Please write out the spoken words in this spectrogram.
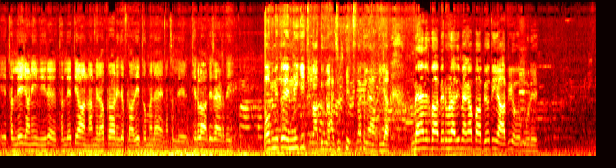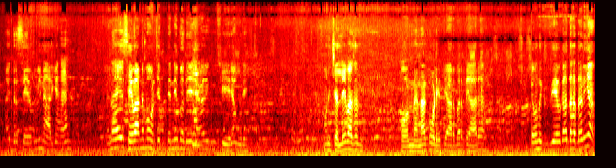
ਇਹ ਥੱਲੇ ਜਾਣੀ ਵੀਰ ਥੱਲੇ ਧਿਆਨ ਨਾਲ ਮੇਰਾ ਭਰਾ ਨਹੀਂ ਤੇ ਫੜਾ ਦੇ ਇੱਥੋਂ ਮੈਂ ਲੈ ਆਣਾ ਥੱਲੇ ਇੱਥੇ ਖਲਾ ਦੇ ਸਾਈਡ ਤੇ ਹੀ। ਉਹ ਵੀ ਮੈਨੂੰ ਇੰਨੀ ਕੀ ਵਾਧੂ ਆ ਜੀ, ਇੱਥੇ ਤੱਕ ਲੈਤੀ ਆ। ਮੈਂ ਫਿਰ ਬਾਬੇ ਨੂੰ ਫੜਾ ਦੀ ਮੈਂ ਕਿਹਾ ਬਾਬੇ ਉਹ ਤੁਸੀਂ ਆਪ ਹੀ ਹੋਵੋ ਮੂਰੇ। ਇੱਧਰ ਸੇਵਕ ਵੀ ਨਾਲ ਹੀ ਹੈ। ਨਾ ਇਹ ਸੇਵਾ ਨਿਭਾਉਣ ਚ ਤਿੰਨੇ ਬੰਦੇ ਆ ਸ਼ੇਰ ਆ ਮੂਰੇ। ਹੁਣ ਚੱਲੇ ਬਸ। ਹੋਰ ਮੈਂ ਨਾ ਘੋੜੇ ਤਿਆਰ ਬਰ ਤਿਆਰ ਆ। ਕਿਉਂ ਸੇਵਕਾ ਦੱਸਦਾ ਨਹੀਂ ਆ?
